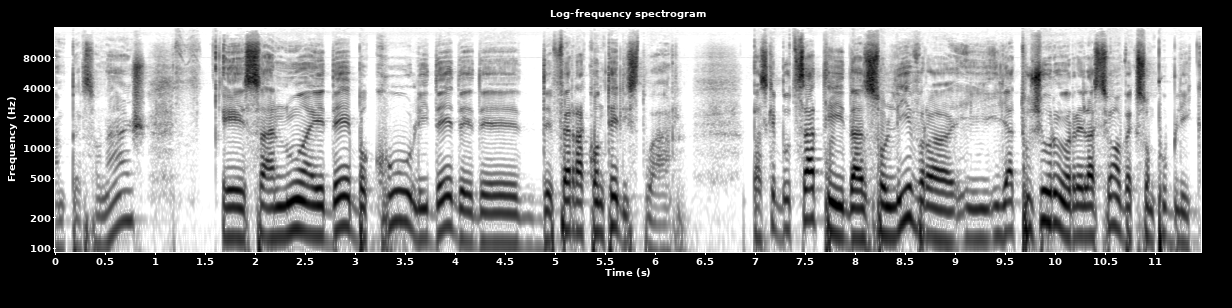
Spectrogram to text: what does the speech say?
un, personnage. Et ça nous a aidé beaucoup l'idée de, faire raconter l'histoire. Parce que Buzzati, dans son livre, il, il a toujours une relation avec son public,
